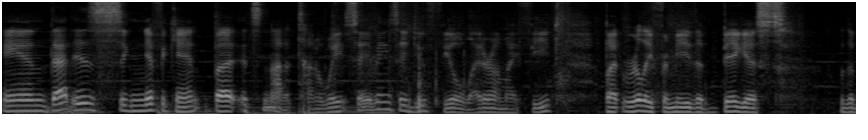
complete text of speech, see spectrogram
And that is significant, but it's not a ton of weight savings. They do feel lighter on my feet, but really for me, the biggest, the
